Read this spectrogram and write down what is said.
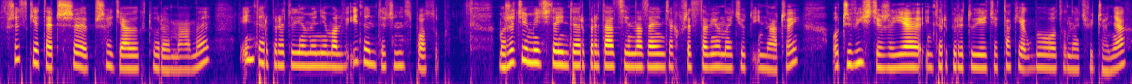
wszystkie te trzy przedziały, które mamy, interpretujemy niemal w identyczny sposób. Możecie mieć te interpretacje na zajęciach przedstawione ciut inaczej. Oczywiście, że je interpretujecie tak, jak było to na ćwiczeniach.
